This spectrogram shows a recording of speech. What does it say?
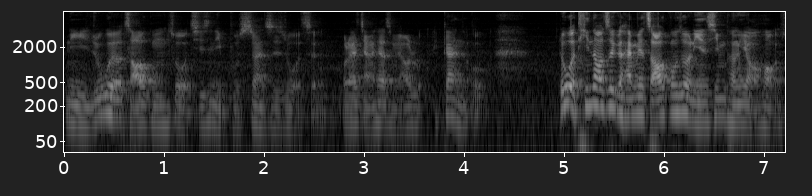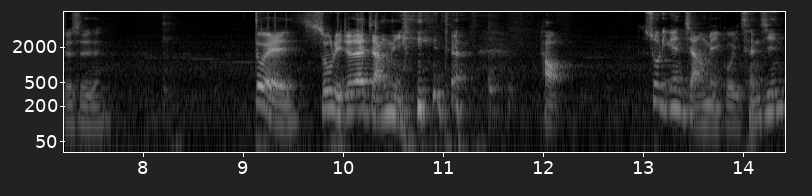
你如果有找到工作，其实你不算是弱者。我来讲一下什么叫弱干的。我如果听到这个还没找到工作的年轻朋友吼，就是对，书里就在讲你的。好，书里面讲美国曾经。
